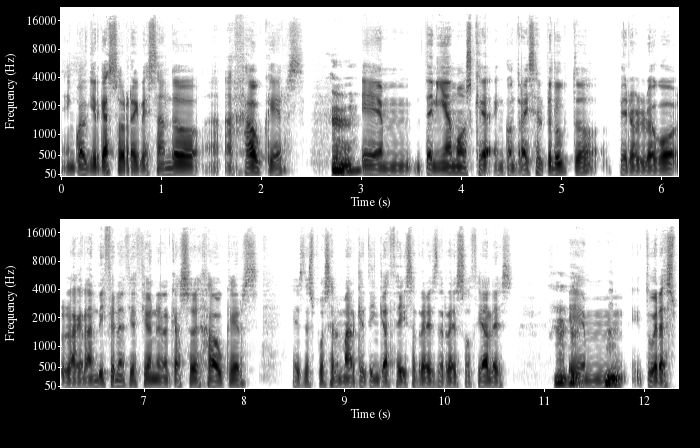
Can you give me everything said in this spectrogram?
en cualquier caso, regresando a, Hawkers, em, teníamos que encontráis el producto, pero luego la gran diferenciación en el caso de Hawkers es después el marketing que hacéis a través de redes sociales. Em, tú eres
